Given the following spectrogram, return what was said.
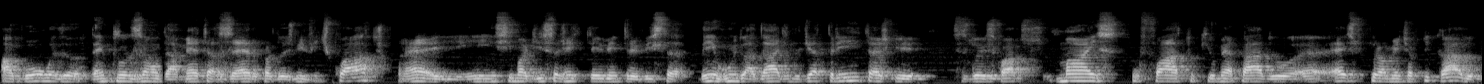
a bomba do, da implosão da meta zero para 2024, né, e, e, em cima disso a gente teve a entrevista bem ruim do Haddad no dia 30, acho que esses dois fatos, mais o fato que o mercado é, é estruturalmente aplicado,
